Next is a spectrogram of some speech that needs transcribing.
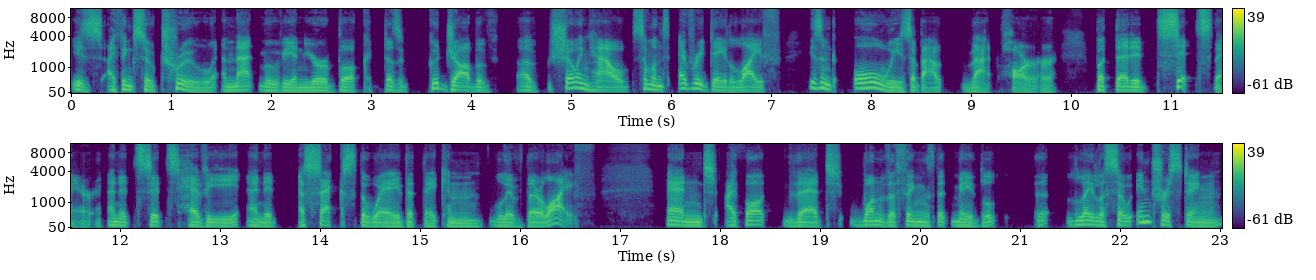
is, I think, so true. And that movie and your book does a good job of of showing how someone's everyday life isn't always about that horror, but that it sits there and it sits heavy and it affects the way that they can live their life. And I thought that one of the things that made uh, Leyla so interesting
